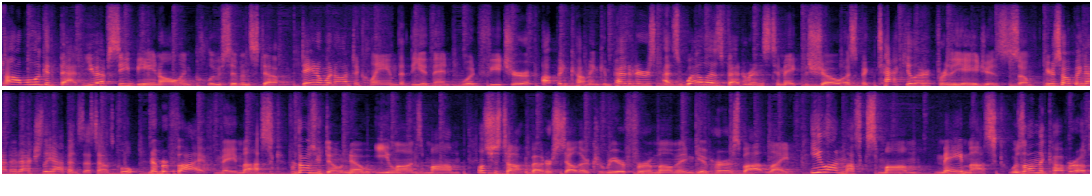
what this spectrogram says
Oh well look at that, UFC being all inclusive and stuff. Dana went on to claim that the event would feature up and coming competitors as well as veterans to make the show a spectacular for the ages. So here's hoping that it actually happens, that sounds cool. Number 5, Maye Musk. For those who don't know Elon's mom, let's just talk about her stellar career for a moment and give her a spotlight. Elon Musk's mom, Maye Musk, was on the cover of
